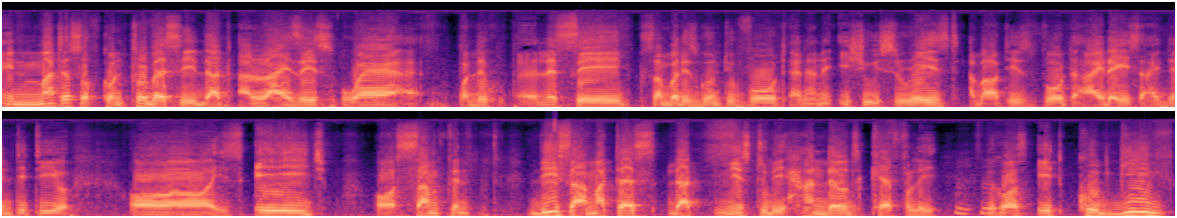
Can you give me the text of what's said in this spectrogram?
in matters of controversy that arises where, uh, let's say, somebody is going to vote and an issue is raised about his vote, either his identity or, or his age or something. These are matters that needs to be handled carefully mm -hmm. because it could give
